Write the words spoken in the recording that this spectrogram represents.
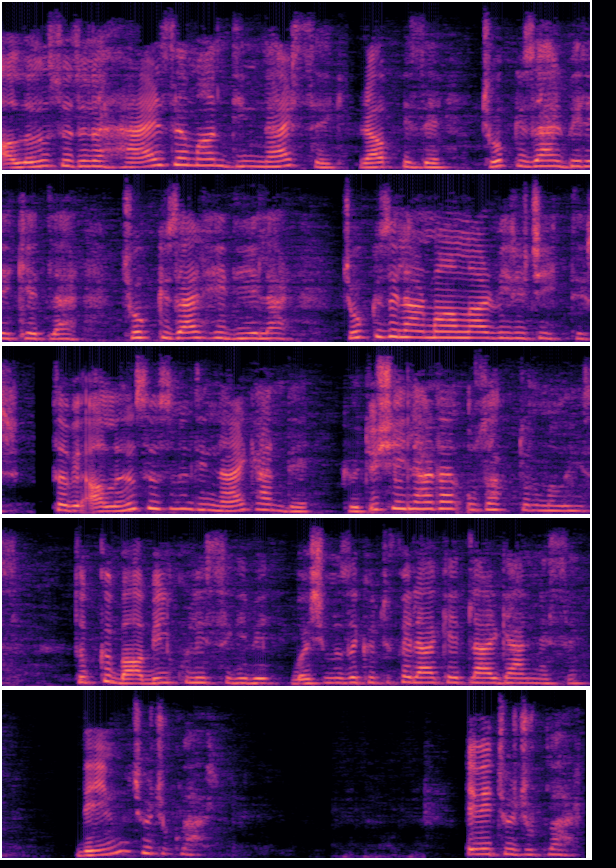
Allah'ın sözünü her zaman dinlersek Rab bize çok güzel bereketler, çok güzel hediyeler, çok güzel armağanlar verecektir. Tabi Allah'ın sözünü dinlerken de kötü şeylerden uzak durmalıyız. Tıpkı Babil Kulesi gibi başımıza kötü felaketler gelmesin. Değil mi çocuklar? Evet çocuklar.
